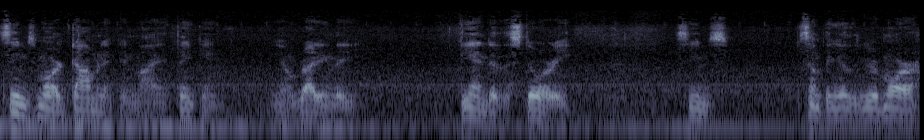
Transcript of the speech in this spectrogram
seems more dominant in my thinking. You know, writing the the end of the story seems something you're more.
